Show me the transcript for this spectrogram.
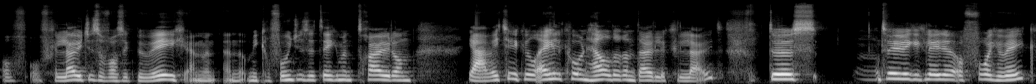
of, of geluidjes of als ik beweeg en, en dat microfoontje zit tegen mijn trui, dan ja, weet je, ik wil eigenlijk gewoon helder en duidelijk geluid. Dus twee weken geleden of vorige week,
